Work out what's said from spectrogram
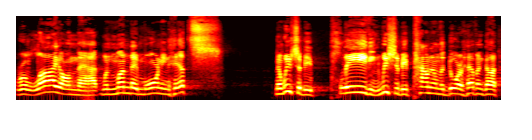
rely on that when Monday morning hits? Man, we should be pleading. We should be pounding on the door of heaven. God,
